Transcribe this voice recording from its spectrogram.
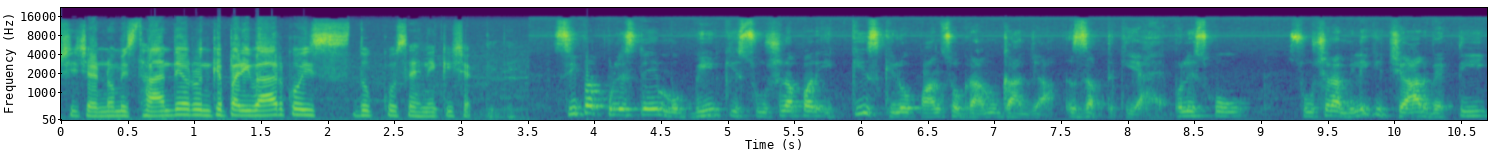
श्री चरणों में स्थान दे और उनके परिवार को इस दुख को सहने की शक्ति दे। सीपत पुलिस ने मुखबिर की सूचना पर 21 किलो 500 ग्राम गांजा जब्त किया है। पुलिस को सूचना मिली कि चार व्यक्ति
